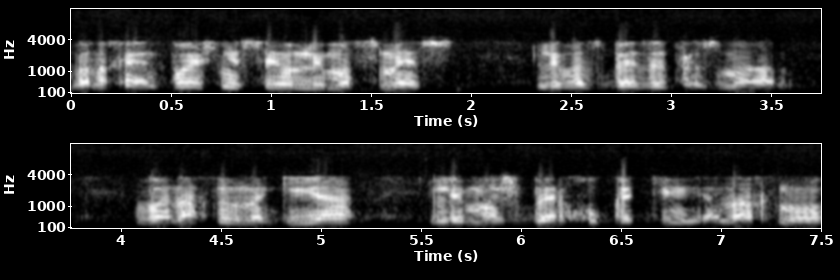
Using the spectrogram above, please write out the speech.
ולכן פה יש ניסיון למסמס, לבזבז את הזמן. ואנחנו נגיע למשבר חוקתי. אנחנו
